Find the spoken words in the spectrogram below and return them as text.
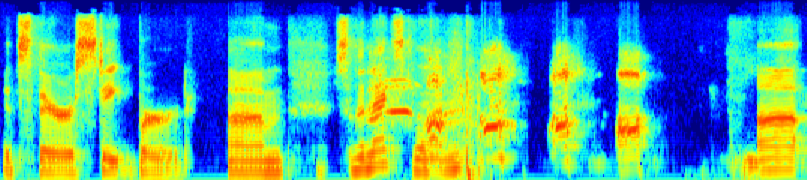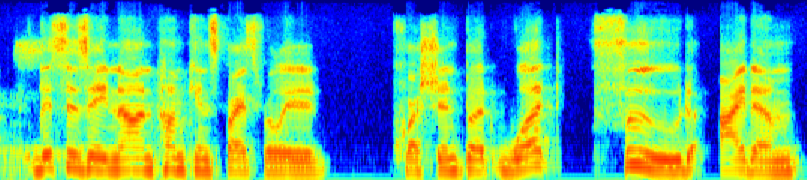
it's their state bird. Um, so the next one, uh, this is a non pumpkin spice related question, but what food item?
